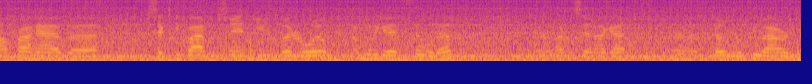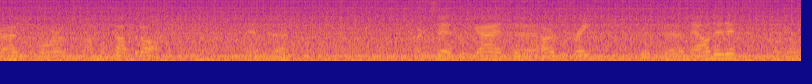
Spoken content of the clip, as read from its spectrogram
I'll probably have 65% used motor oil. I'm going to go ahead and fill it up. Uh, like I said, I got uh, a total of two hours driving tomorrow. So I'm going to top it off. And uh, like I said, the guy at uh, Harbor Freight that uh, doubted it, I don't know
